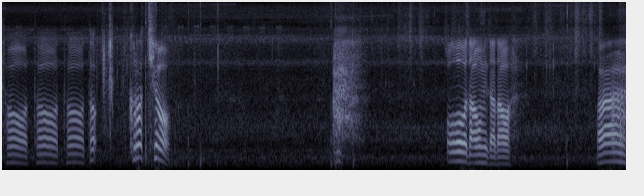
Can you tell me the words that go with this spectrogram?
더, 더, 더, 더. 그렇죠. 아. 오, 나옵니다, 나와. 아.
